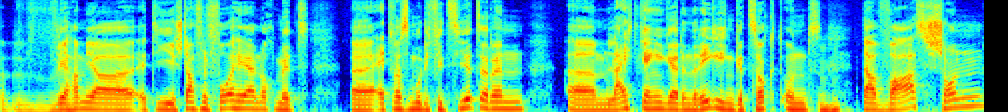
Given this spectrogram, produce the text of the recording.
wir haben ja die Staffel vorher noch mit äh, etwas modifizierteren, ähm, leichtgängigeren Regeln gezockt und da war es schon,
